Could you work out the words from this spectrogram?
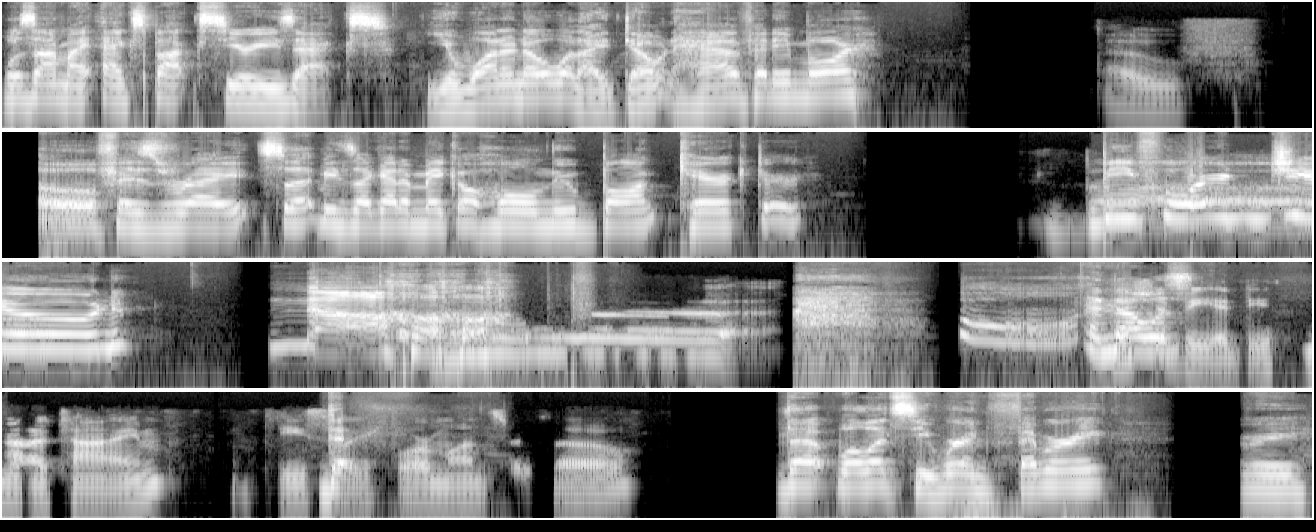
was on my Xbox Series X. You want to know what I don't have anymore? Oof. Oof is right. So that means I got to make a whole new Bonk character before June. No. Oh, and that that should was be a decent amount of time. At least That- like four months or so. that. Well, let's see. We're in February, February,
